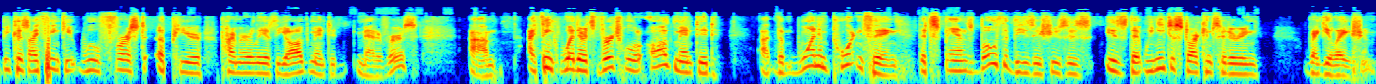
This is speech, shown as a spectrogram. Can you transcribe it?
because I think it will first appear primarily as the augmented metaverse. Um, I think whether it's virtual or augmented, uh, the one important thing that spans both of these issues is is that we need to start considering regulation.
